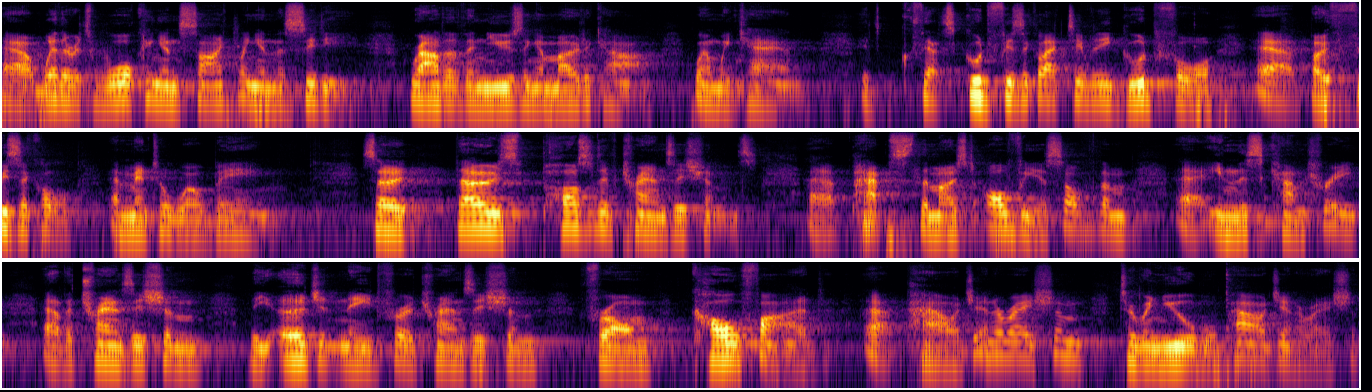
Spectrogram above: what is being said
uh, whether it's walking and cycling in the city rather than using a motor car when we can. It's, that's good physical activity, good for uh, both physical and mental well-being. So those positive transitions, uh, perhaps the most obvious of them uh, in this country, are the transition, the urgent need for a transition from coal-fired uh, power generation to renewable power generation.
